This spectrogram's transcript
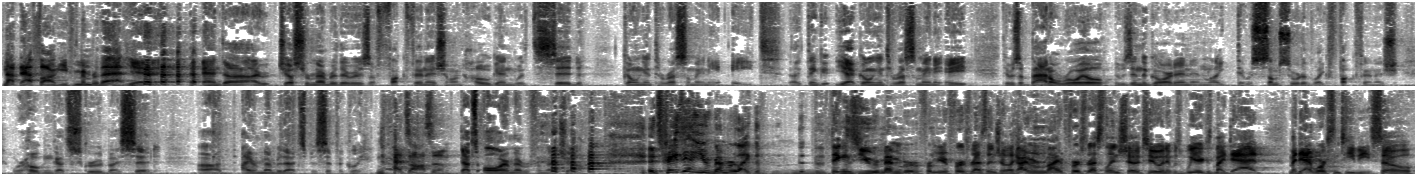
Not that foggy. If you remember that. Yeah, and uh, I just remember there was a fuck finish on Hogan with Sid going into WrestleMania eight. I think, yeah, going into WrestleMania eight, there was a battle royal. It was in the Garden, and like there was some sort of like fuck finish where Hogan got screwed by Sid. Uh, I remember that specifically. That's awesome. That's all I remember from that show. It's crazy how you remember like the, the, the things you remember from your first wrestling show. Like I remember my first wrestling show too, and it was weird because my dad my dad works in TV, so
